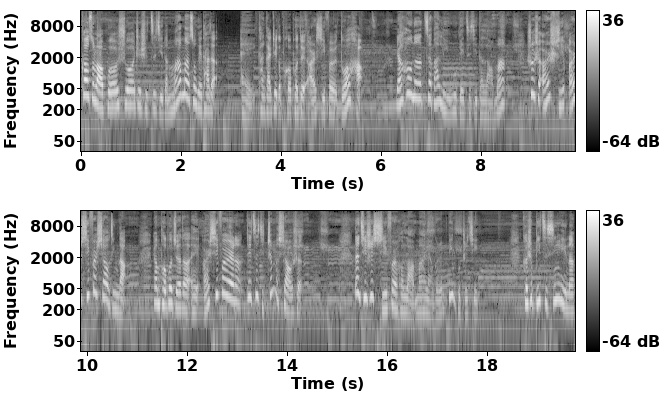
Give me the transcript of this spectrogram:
告诉老婆说这是自己的妈妈送给她的。哎，看看这个婆婆对儿媳妇有多好，然后呢，再把礼物给自己的老妈，说是儿媳儿媳妇孝敬的，让婆婆觉得哎，儿媳妇儿呢对自己这么孝顺。但其实媳妇儿和老妈两个人并不知情，可是彼此心里呢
